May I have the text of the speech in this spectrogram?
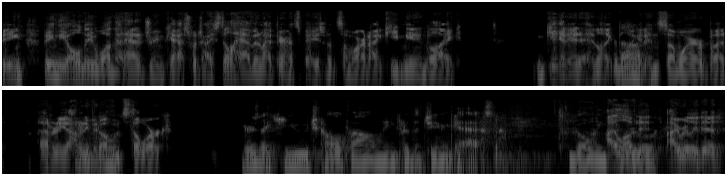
being being the only one that had a Dreamcast, which I still have in my parents' basement somewhere, and I keep meaning to like get it and like it plug up. it in somewhere, but I don't I don't even know if it would still work. There's a huge cult following for the Dreamcast. Going I loved it. I really did.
